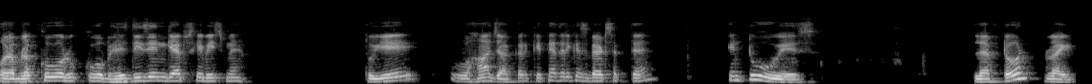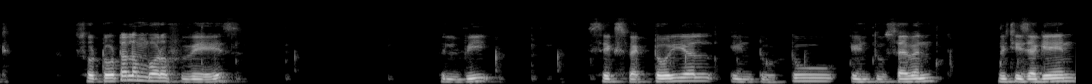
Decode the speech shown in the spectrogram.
और अब रक्कू को रुक्कू को भेज दीजिए इन गैप्स के बीच में। तो ये वहाँ जाकर कितने तरीके से बैठ सकते हैं? इन टू वेज लेफ़्ट और right so total number of ways will be six factorial into two into seven which is again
